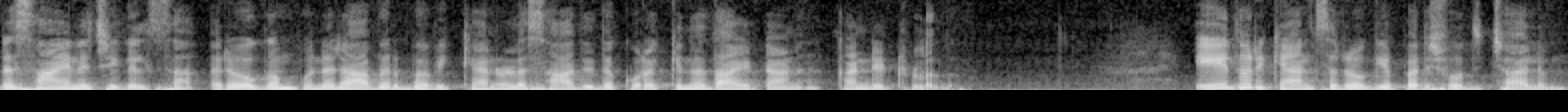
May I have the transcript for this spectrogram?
രസായന ചികിത്സ രോഗം പുനരാവിർഭവിക്കാനുള്ള സാധ്യത കുറയ്ക്കുന്നതായിട്ടാണ് കണ്ടിട്ടുള്ളത്. ഏതൊരു ക്യാൻസർ രോഗിയെ പരിശോധിച്ചാലും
